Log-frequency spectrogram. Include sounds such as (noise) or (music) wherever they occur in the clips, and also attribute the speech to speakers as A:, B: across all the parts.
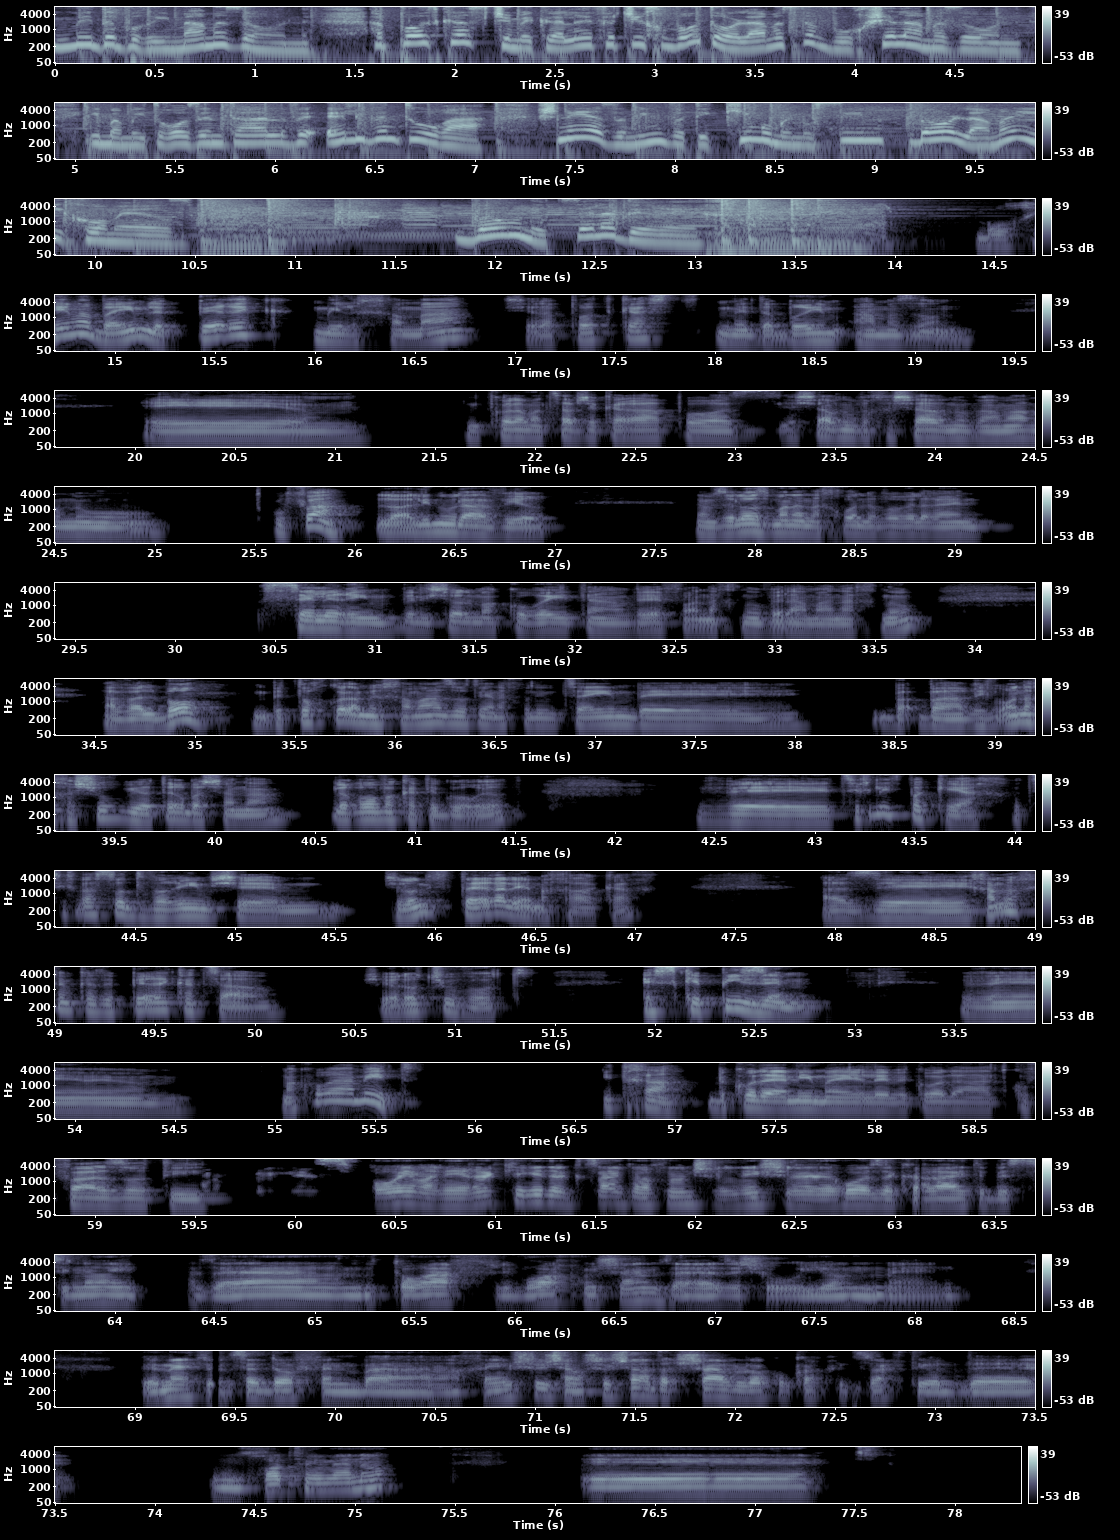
A: מדברים אמזון, הפודקאסט שמקלף את שכבות העולם הסבוך של אמזון, עם עמית רוזנטל ואלי ונטורה, שני יזמים ותיקים ומנוסים בעולם האי-קומרס. בואו נצא לדרך.
B: ברוכים הבאים לפרק מלחמה של הפודקאסט מדברים אמזון. אה, עם כל המצב שקרה פה, אז ישבנו וחשבנו ואמרנו, תקופה, לא עלינו לאוויר. גם זה לא הזמן הנכון לבוא ולראיין סלרים ולשאול מה קורה איתם ואיפה אנחנו ולמה אנחנו. אבל בוא, בתוך כל המלחמה הזאת אנחנו נמצאים ב... ברבעון החשוב ביותר בשנה, לרוב הקטגוריות, וצריך להתפכח, וצריך לעשות דברים ש... שלא נצטער עליהם אחר כך. אז uh, הכנו לכם כזה פרק קצר, שאלות תשובות, אסקפיזם, ומה קורה עמית? איתך בכל הימים האלה, בכל התקופה הזאתי.
C: סיפורים, אני רק אגיד על קצת האחרון שלי שהאירוע הזה קרה איתי בסיני, אז היה מטורף לברוח משם, זה היה איזשהו יום אה, באמת יוצא דופן בחיים שלי, שאני חושב שעד עכשיו לא כל כך הצלחתי עוד אה, לנחות ממנו. אה,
